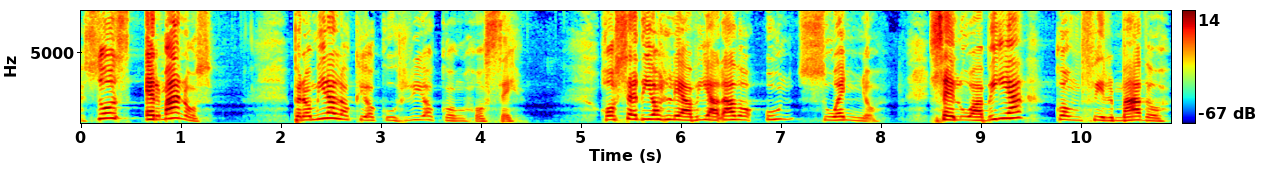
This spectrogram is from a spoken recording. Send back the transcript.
Sus hermanos. Pero mira lo que ocurrió con José. José Dios le había dado un sueño. Se lo había confirmado.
